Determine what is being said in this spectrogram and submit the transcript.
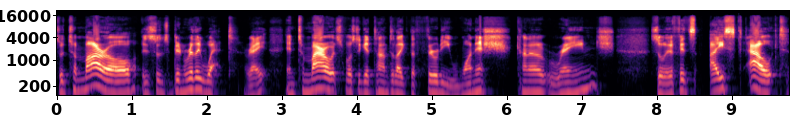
So tomorrow, so it's been really wet, right? And tomorrow it's supposed to get down to like the 31-ish kind of range. So if it's iced out,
